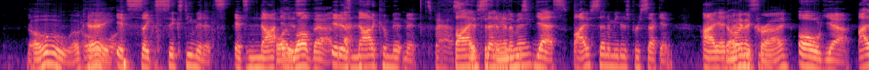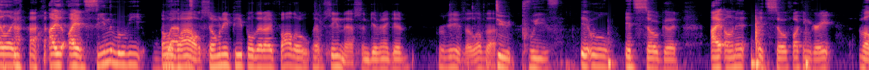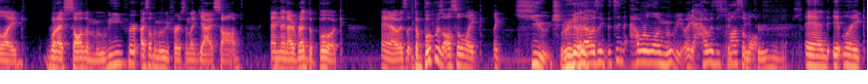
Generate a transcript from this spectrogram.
Oh, okay. Oh. It's like sixty minutes. It's not. Oh, I it is- love that. It is not a commitment. it's fast Five It's an centimeters. anime? Yes, five centimeters per second. I had Am I gonna seen- cry? Oh yeah, I like. I I had seen the movie. Oh wept. wow! So many people that I follow have seen this and given it good reviews. I love that. dude, please. It will. It's so good. I own it. It's so fucking great. But like when I saw the movie for, I saw the movie first and like yeah, I sobbed, and then I read the book, and I was like, the book was also like like huge. Really? And I was like, it's an hour long movie. Like how is this possible? minutes. and it like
